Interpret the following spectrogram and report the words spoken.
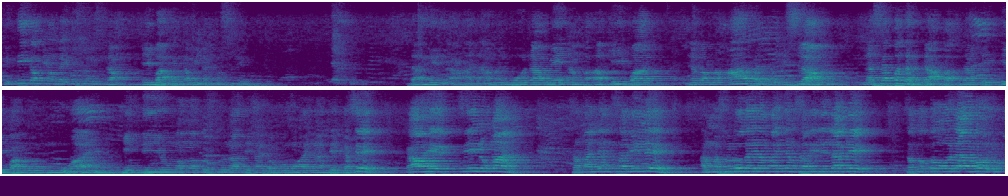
Hindi kami ang may gustong Islam. Eh, bakit kami nag-Muslim? Dahil naalaman po namin ang kaakibat ng mga aral ng Islam na sa palang dapat natin ipamumuhay. Hindi yung mga gusto natin ay pamumuhay natin. Kasi kahit sino man sa kanyang sarili, ang masunod ay ang kanyang sarili lagi. Sa totoo lang ho, yung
